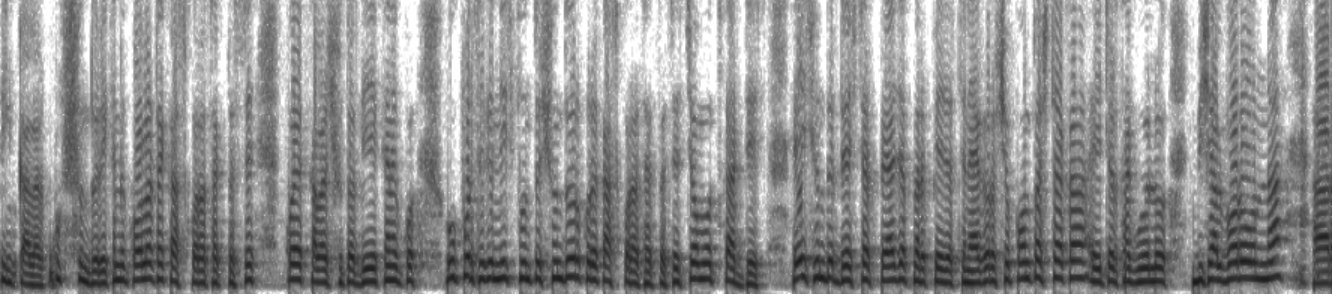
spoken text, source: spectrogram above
পিঙ্ক কালার খুব সুন্দর। এখানে গলাটা কাজ করা থাকতেছে, কয়েক কালার সুতা দিয়ে। এখানে উপর থেকে নিচ পর্যন্ত সুন্দর করে কাজ করা থাকতেছে, চমৎকার ড্রেস এই সুন্দর ড্রেসটার প্রাইস আপনারা পেয়ে যাচ্ছেন এগারোশো পঞ্চাশ টাকা। এইটার থাকবে হলো বিশাল বড় ওন্না আর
